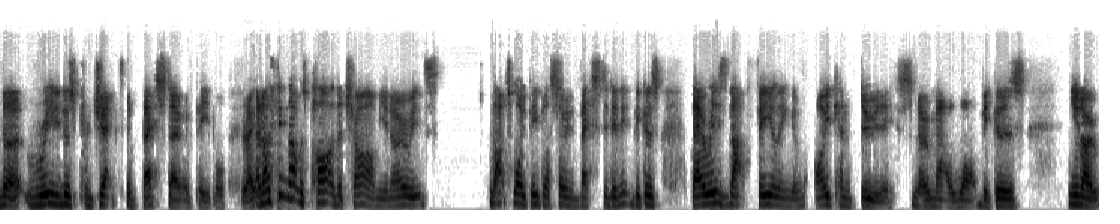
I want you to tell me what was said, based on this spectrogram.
that really does project the best out of people. Right. And I think that was part of the charm, you know, it's that's why people are so invested in it because there is that feeling of I can do this no matter what because you know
